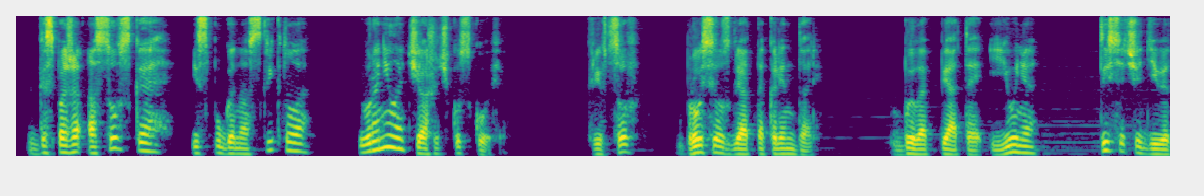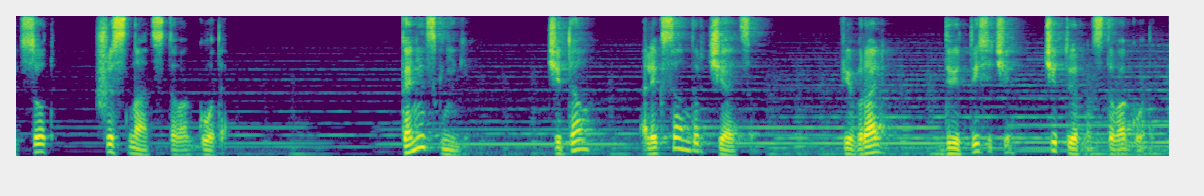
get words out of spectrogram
Госпожа Осовская испуганно вскрикнула и уронила чашечку с кофе. Кривцов бросил взгляд на календарь. Было 5 июня 1916 года. Конец книги. Читал Александр Чайцев. Февраль 2014 года.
